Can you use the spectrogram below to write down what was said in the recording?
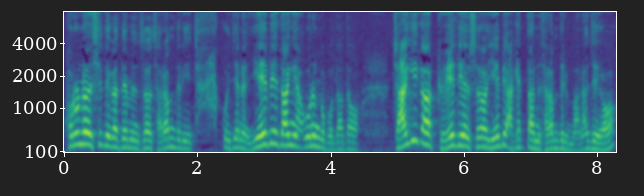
코로나 시대가 되면서 사람들이 자꾸 이제는 예배당에 오는 것보다도 자기가 교회에 대해서 예배하겠다는 사람들이 많아져요.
